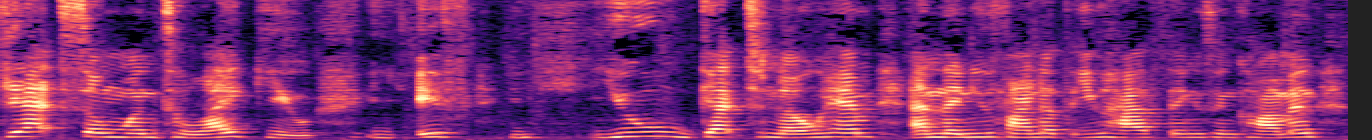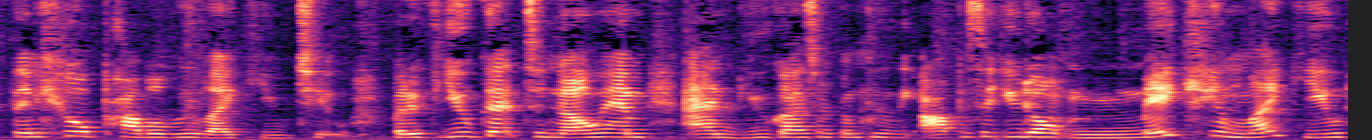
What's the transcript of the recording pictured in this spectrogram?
get someone to like you. If you get to know him and then you find out that you have things in common, then he'll probably like you too. But if you get to know him and you guys are completely opposite, you don't make him like you,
